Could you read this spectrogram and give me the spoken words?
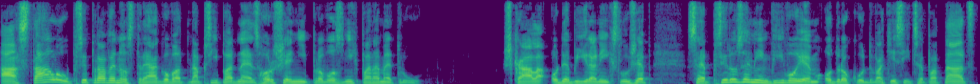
a stálou připravenost reagovat na případné zhoršení provozních parametrů. Škála odebíraných služeb se přirozeným vývojem od roku 2015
